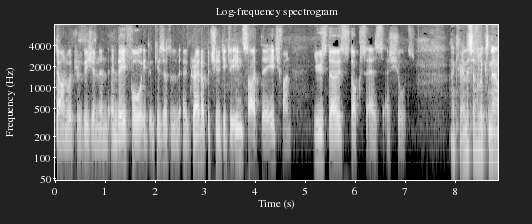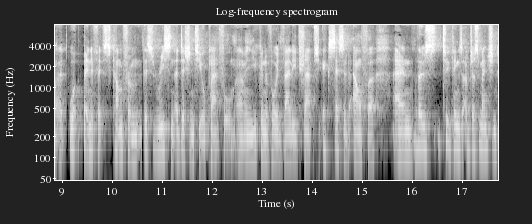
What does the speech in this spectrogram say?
downward revision, and and therefore it gives us a, a great opportunity to inside the hedge fund use those stocks as as shorts. Okay, let's have a look now at what benefits come from this recent addition to your platform. I mean, you can avoid value traps, excessive alpha, and those two things I've just mentioned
